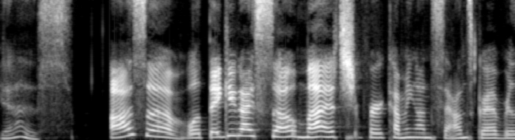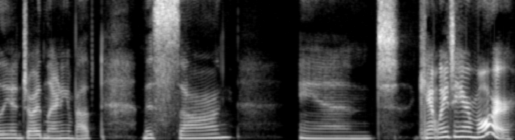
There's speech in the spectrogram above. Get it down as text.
Yes. Awesome. Well, thank you guys so much for coming on Sounds SoundScrub. Really enjoyed learning about this song and can't wait to hear more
